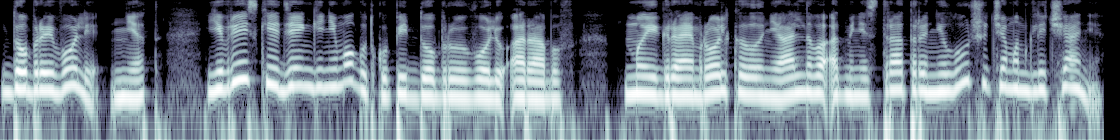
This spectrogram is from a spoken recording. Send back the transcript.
доброй воли – нет. Еврейские деньги не могут купить добрую волю арабов. Мы играем роль колониального администратора не лучше, чем англичане.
